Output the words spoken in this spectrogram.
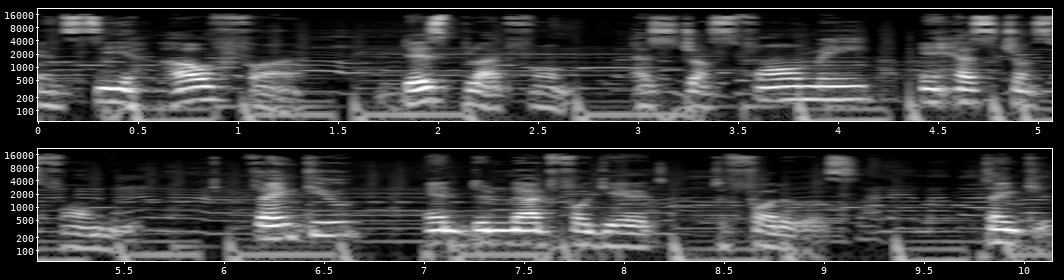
and see how far this platform has transformed me and has transformed you. Thank you, and do not forget to follow us. Thank you.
